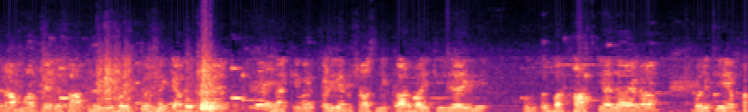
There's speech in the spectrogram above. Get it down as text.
शराब माफिया के साथ मिली भगत करने के आरोप में न केवल कड़ी अनुशासनिक कार्रवाई की जाएगी, उनको बर्खास्त किया जाएगा, बल्कि एफ़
